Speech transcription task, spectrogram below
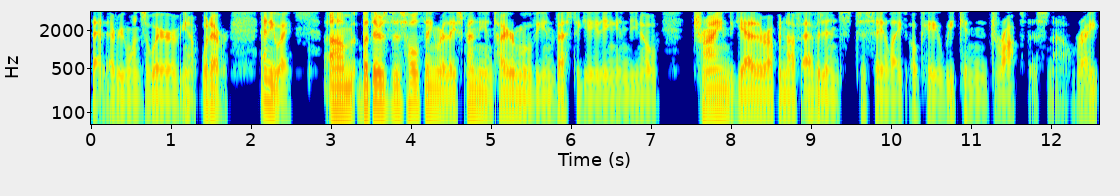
that everyone's aware of, you know, whatever. Anyway, um, but there's this whole thing where they spend the entire movie investigating and, you know, trying to gather up enough evidence to say, like, okay, we can drop this now, right?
